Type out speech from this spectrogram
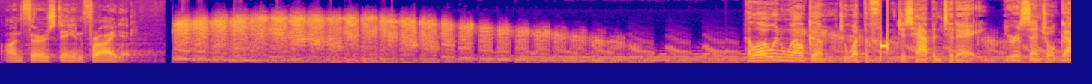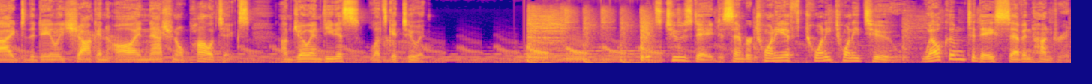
on Thursday and Friday. Hello and welcome to What the F Just Happened Today, your essential guide to the daily shock and awe in national politics. I'm Joe Amditis. Let's get to it. It's Tuesday, December 20th, 2022. Welcome to day 700.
